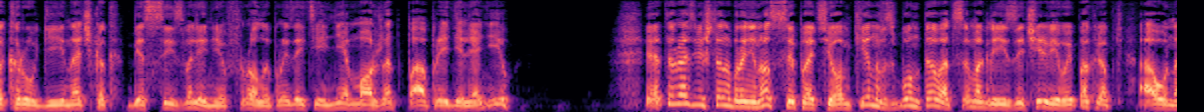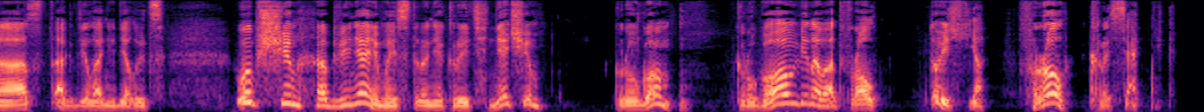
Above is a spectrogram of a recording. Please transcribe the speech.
округе, иначе как без соизволения фрола произойти не может по определению. Это разве что на броненосце Потемкин взбунтоваться могли из-за червивой поклепки, а у нас так дела не делаются. В общем, обвиняемой стране крыть нечем. Кругом, кругом виноват Фрол, то есть я, Фрол — крысятник.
